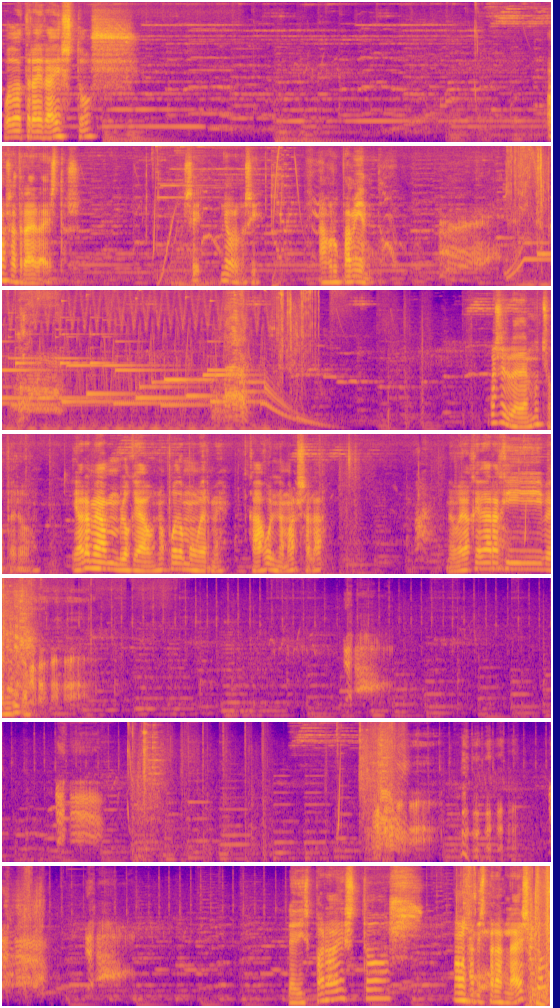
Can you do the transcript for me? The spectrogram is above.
Puedo atraer a estos. Vamos a atraer a estos. Sí, yo creo que sí. Agrupamiento. No sirve de mucho, pero... Y ahora me han bloqueado. No puedo moverme. Cago en la marsala. Me voy a quedar aquí vendido. Le disparo a estos. Vamos a dispararle a estos.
